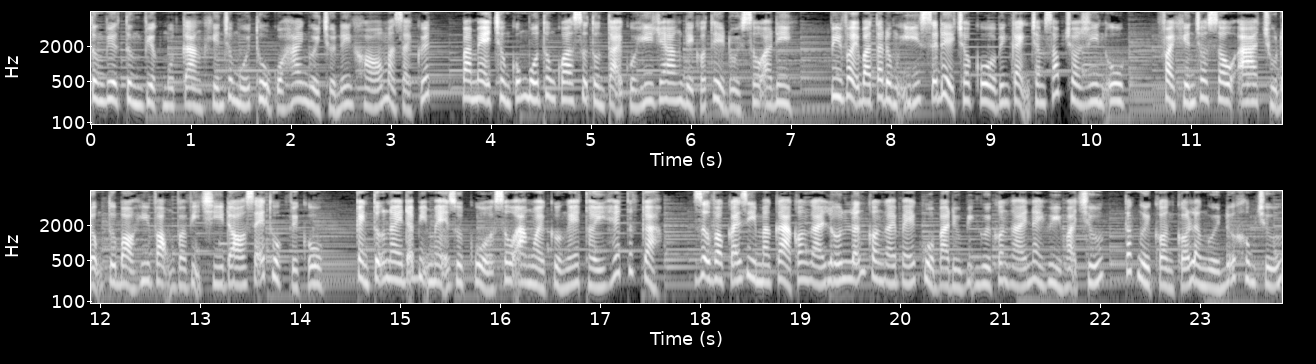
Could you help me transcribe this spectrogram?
Từng việc từng việc một càng khiến cho mối thù của hai người trở nên khó mà giải quyết. Bà mẹ chồng cũng muốn thông qua sự tồn tại của Hy Giang để có thể đổi Sâu A đi. Vì vậy bà ta đồng ý sẽ để cho cô ở bên cạnh chăm sóc cho Jin U, phải khiến cho Sâu A chủ động từ bỏ hy vọng và vị trí đó sẽ thuộc về cô. Cảnh tượng này đã bị mẹ ruột của Sâu A ngoài cửa nghe thấy hết tất cả. Dựa vào cái gì mà cả con gái lớn lẫn con gái bé của bà đều bị người con gái này hủy hoại chứ? Các người còn có là người nữa không chứ?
